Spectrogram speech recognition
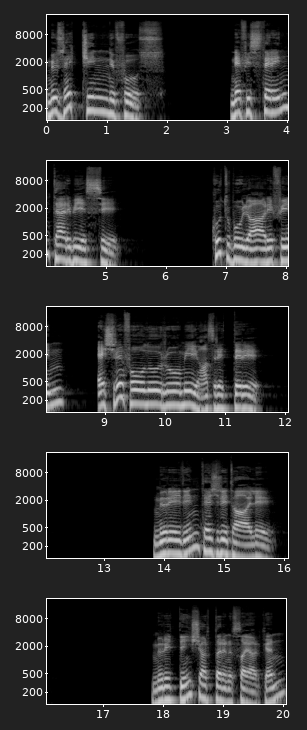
Müzekkin nüfus, nefislerin terbiyesi, Kutbul Arif'in Eşrefoğlu Rumi Hazretleri, Müridin tecrit hali, Müriddin şartlarını sayarken,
